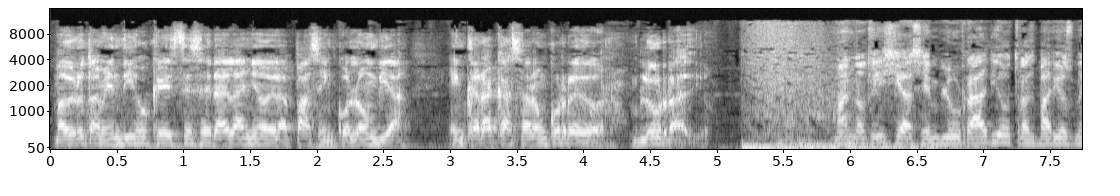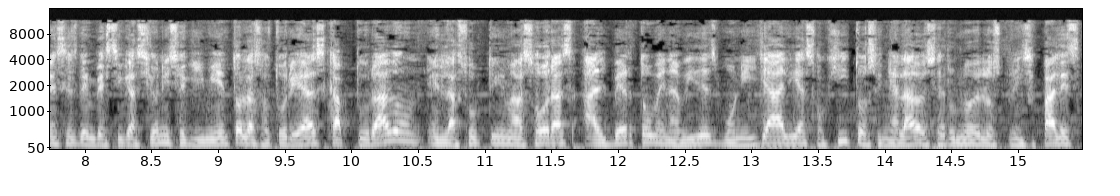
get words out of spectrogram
Maduro también dijo que este será el año de la paz en Colombia. En Caracas, un Corredor, Blue Radio. Más noticias en Blue Radio. Tras varios meses de investigación y seguimiento, las autoridades capturaron en las últimas horas a Alberto Benavides Bonilla, alias Ojito, señalado de ser uno de los principales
